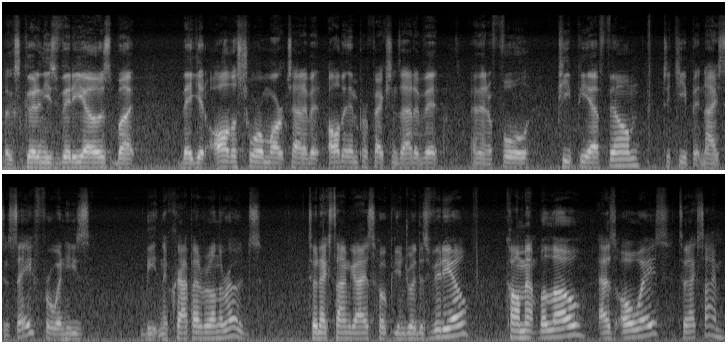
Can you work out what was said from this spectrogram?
looks good in these videos, but they get all the swirl marks out of it, all the imperfections out of it, and then a full PPF film to keep it nice and safe for when he's beating the crap out of it on the roads. Till next time, guys, hope you enjoyed this video. Comment below, as always. Till next time.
